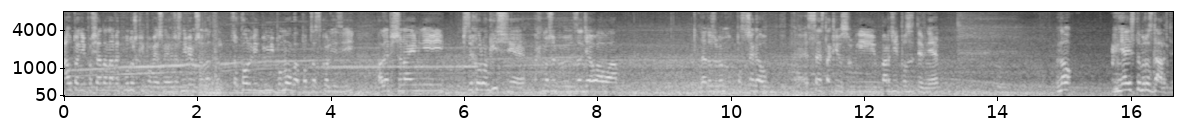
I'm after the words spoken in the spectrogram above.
auto nie posiada nawet poduszki powietrznej, chociaż nie wiem, czy ona cokolwiek by mi pomogła podczas kolizji, ale przynajmniej psychologicznie może by zadziałała na to, żebym postrzegał e, sens takiej usługi bardziej pozytywnie. No, ja jestem rozdarty.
